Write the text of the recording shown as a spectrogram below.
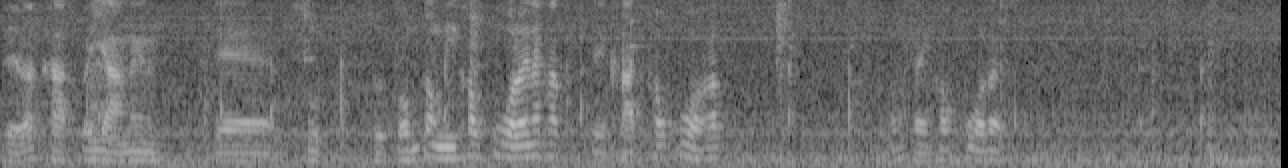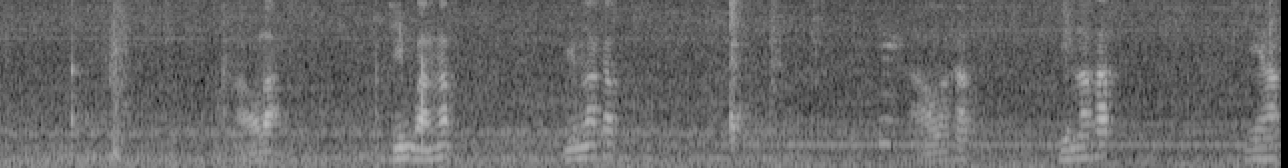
แต่ว่าขาดไปอย่างหนึ่งแต่สุดสุดผมต้องมีข้าวคั่วเลยนะครับ แต่ขาดข้าวคั่วครับ ต้องใส่ข้าวคั่วด้วย เอาละชิมก่อนครับ ชิมแล้วครับ เอาละครับ ชิมแล้วครับ นี่ครับ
